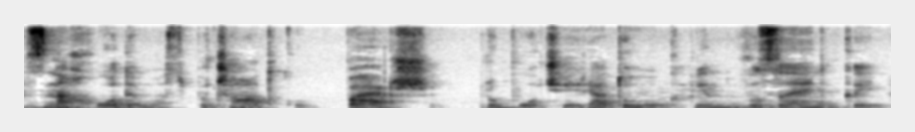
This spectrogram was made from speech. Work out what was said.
Знаходимо спочатку перший робочий рядок, він вузенький,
